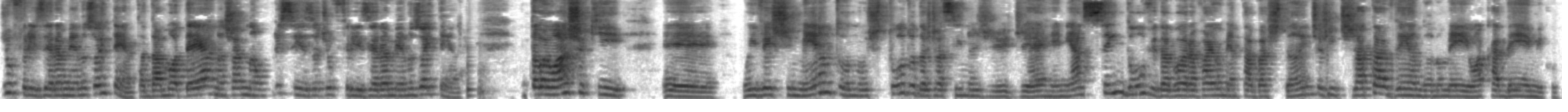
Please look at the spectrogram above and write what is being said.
de um freezer a menos 80, a da Moderna já não precisa de um freezer a menos 80. Então, eu acho que é, o investimento no estudo das vacinas de, de, RNA, sem dúvida, agora vai aumentar bastante. A gente já está vendo no meio acadêmico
